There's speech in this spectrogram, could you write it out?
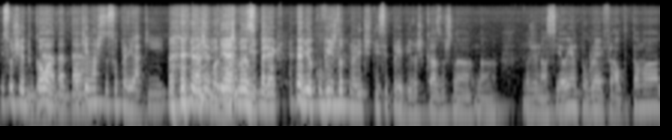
Мисля, ще е такова, Да, да, да. окей, нашите са супер яки, аз ще бъда И супер як. И ако виждат, нали, че ти се прибираш, казваш на, на, на жена си, имам проблеми в работата, ама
